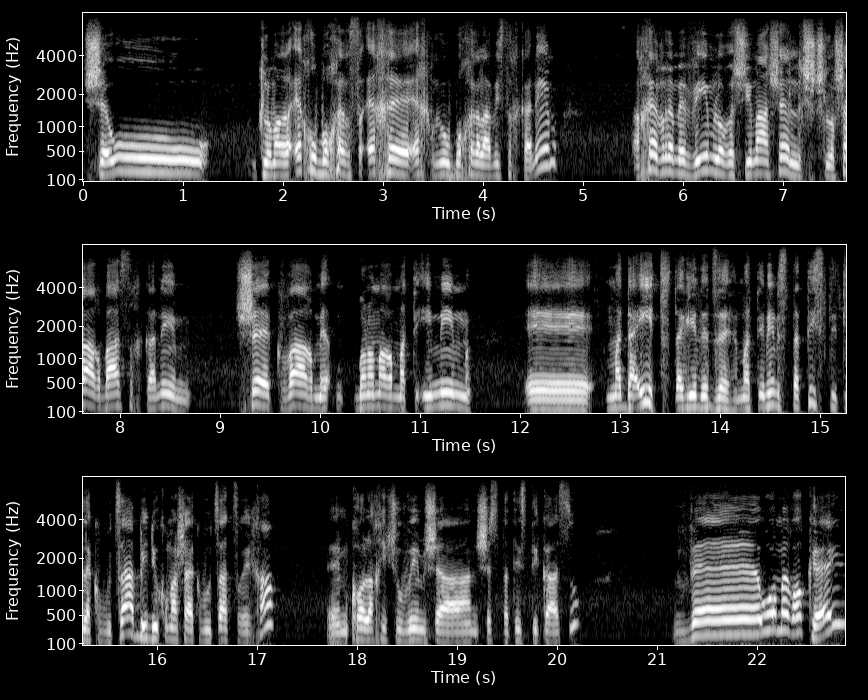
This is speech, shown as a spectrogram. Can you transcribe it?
שהוא, כלומר, איך הוא בוחר, איך, איך הוא בוחר להביא שחקנים? החבר'ה מביאים לו רשימה של שלושה ארבעה שחקנים שכבר, בוא נאמר, מתאימים אה, מדעית, תגיד את זה, מתאימים סטטיסטית לקבוצה, בדיוק מה שהקבוצה צריכה, עם כל החישובים שהאנשי סטטיסטיקה עשו, והוא אומר, אוקיי,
